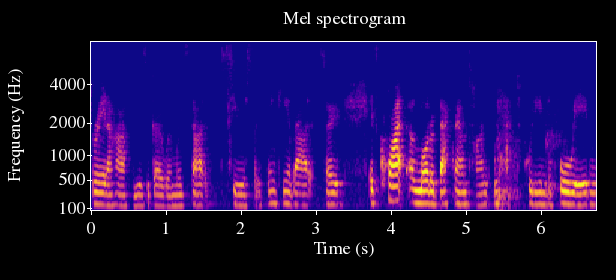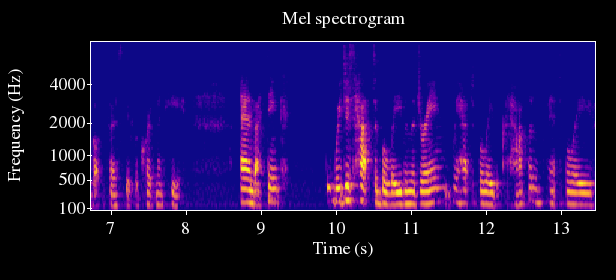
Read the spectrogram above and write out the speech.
three and a half years ago when we started seriously thinking about it. So it's quite a lot of background time that we had to put in before we even got the first bit of equipment here. And I think we just had to believe in the dream. We had to believe it could happen. We had to believe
